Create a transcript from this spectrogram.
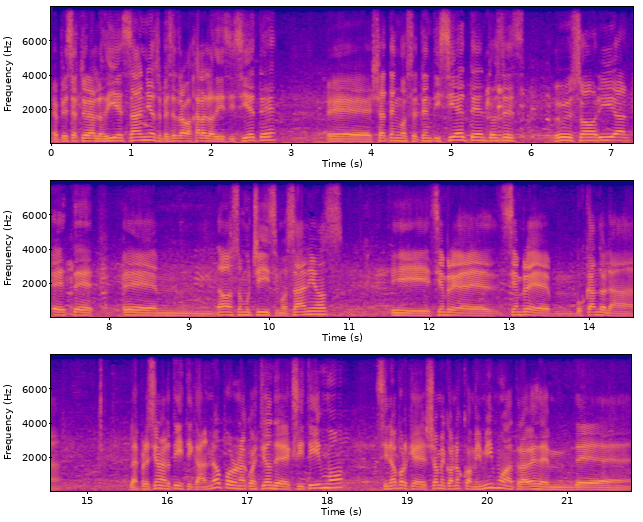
Empecé a estudiar a los 10 años, empecé a trabajar a los 17. Eh, ya tengo 77, entonces uh, este, em, no, son muchísimos años y siempre, siempre buscando la, expresión artística, no por una cuestión de exitismo, sino porque yo me conozco a mí mismo a través de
